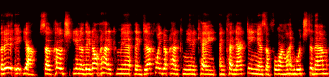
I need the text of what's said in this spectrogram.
but it, it, yeah. So coach, you know, they don't know how to commit. They definitely don't know how to communicate, and connecting is a foreign language to them.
